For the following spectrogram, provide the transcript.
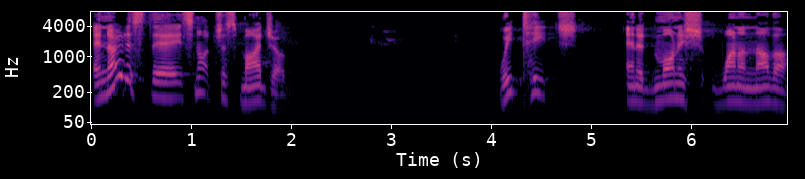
And notice there, it's not just my job. We teach and admonish one another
